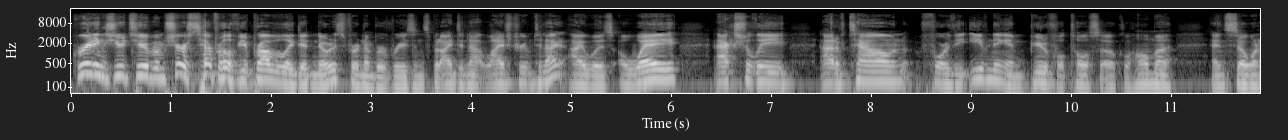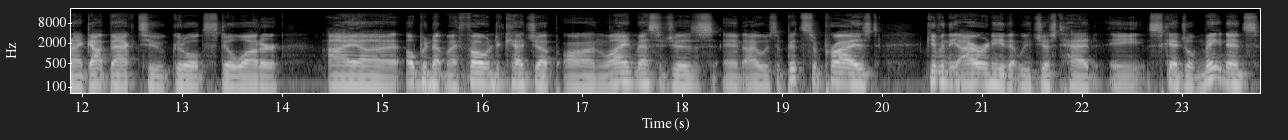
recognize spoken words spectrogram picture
Greetings, YouTube. I'm sure several of you probably did notice for a number of reasons, but I did not live stream tonight. I was away, actually out of town for the evening in beautiful Tulsa, Oklahoma. And so when I got back to good old Stillwater, I uh, opened up my phone to catch up on line messages, and I was a bit surprised, given the irony that we just had a scheduled maintenance,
